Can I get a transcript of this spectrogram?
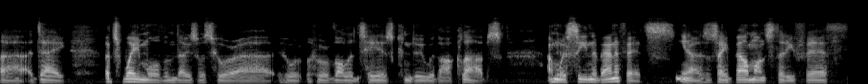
uh, a day. That's way more than those of us who are, uh, who are who are volunteers can do with our clubs and we're seeing the benefits. You know, as I say, Belmont's 35th,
